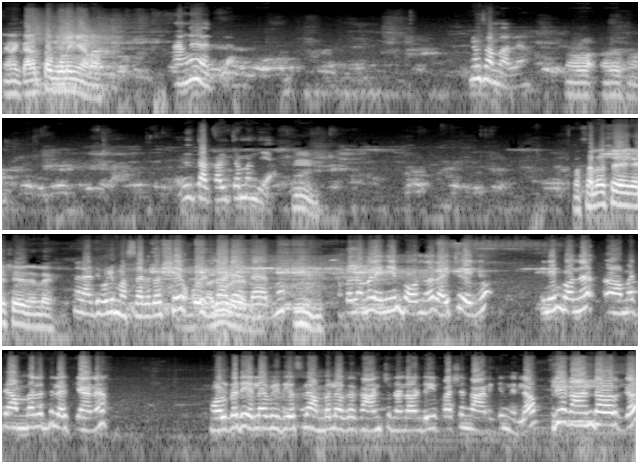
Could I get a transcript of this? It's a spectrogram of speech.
അങ്ങനെ കനത്ത മൂളിങ്ങാണോ അങ്ങനെ പറ്റില്ല. ഇത് തക്കാളി ചമ്മന്തിയാ. മസാല ദോശ കഴിച്ചു നല്ല അടിപൊളി മസാല ദോശയും ഉണ്ടായിരുന്നു അപ്പൊ നമ്മൾ ഇനിയും പോകുന്നത് കഴിച്ചു കഴിഞ്ഞു. ഇനിയും പോന്ന് മറ്റേ അമ്പലത്തിലൊക്കെയാണ്. ഓൾറെഡി എല്ലാ വീഡിയോസിലും അമ്പലമൊക്കെ കാണിച്ചിട്ടുണ്ട്. അതുകൊണ്ട് ഈ പ്രാവശ്യം കാണിക്കുന്നില്ല. വീഡിയോ കാണേണ്ടവർക്ക്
